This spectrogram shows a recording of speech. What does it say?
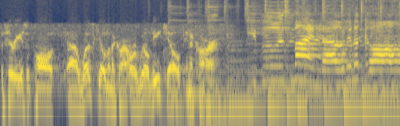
The theory is that Paul uh, was killed in a car or will be killed in a car. He blew his mind out in a car.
